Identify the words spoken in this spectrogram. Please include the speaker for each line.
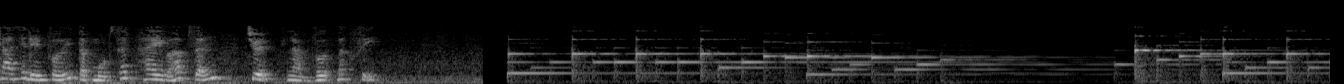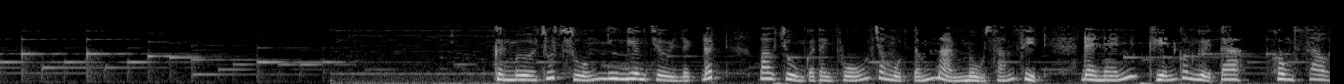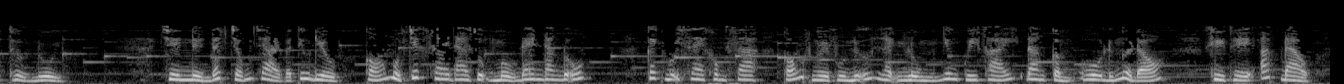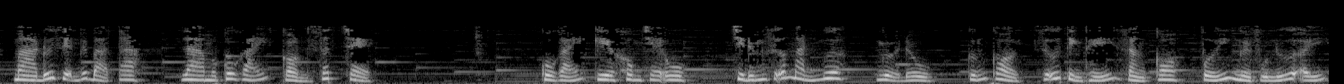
Speaker 1: chúng ta sẽ đến với tập 1 rất hay và hấp dẫn, chuyện làm vợ bác sĩ. Cơn mưa chút xuống như nghiêng trời lệch đất, bao trùm cả thành phố trong một tấm màn màu xám xịt, đè nén khiến con người ta không sao thở nổi. Trên nền đất trống trải và tiêu điều có một chiếc xe đa dụng màu đen đang đỗ. Cách mũi xe không xa có một người phụ nữ lạnh lùng nhưng quý phái đang cầm ô đứng ở đó, khi thế áp đảo mà đối diện với bà ta là một cô gái còn rất trẻ. Cô gái kia không che ô, chỉ đứng giữa màn mưa, ngửa đầu, cứng cỏi giữ tình thế rằng co với người phụ nữ ấy.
